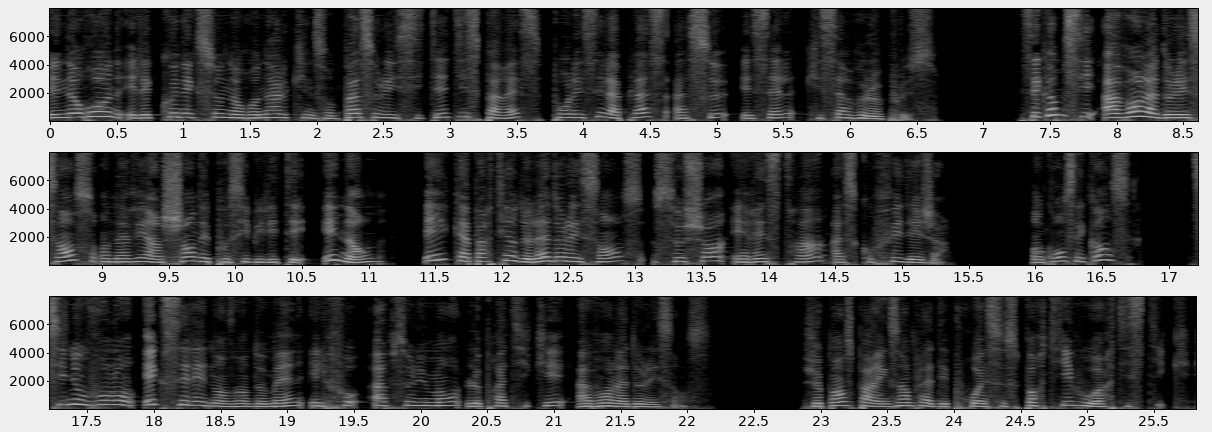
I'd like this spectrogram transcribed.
Les neurones et les connexions neuronales qui ne sont pas sollicitées disparaissent pour laisser la place à ceux et celles qui servent le plus. C'est comme si avant l'adolescence, on avait un champ des possibilités énorme et qu'à partir de l'adolescence, ce champ est restreint à ce qu'on fait déjà. En conséquence, si nous voulons exceller dans un domaine, il faut absolument le pratiquer avant l'adolescence. Je pense par exemple à des prouesses sportives ou artistiques.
